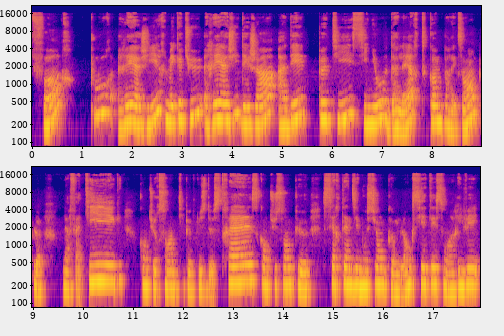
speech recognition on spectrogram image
forts pour réagir, mais que tu réagis déjà à des petits signaux d'alerte, comme par exemple la fatigue, quand tu ressens un petit peu plus de stress, quand tu sens que certaines émotions comme l'anxiété sont arrivées,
